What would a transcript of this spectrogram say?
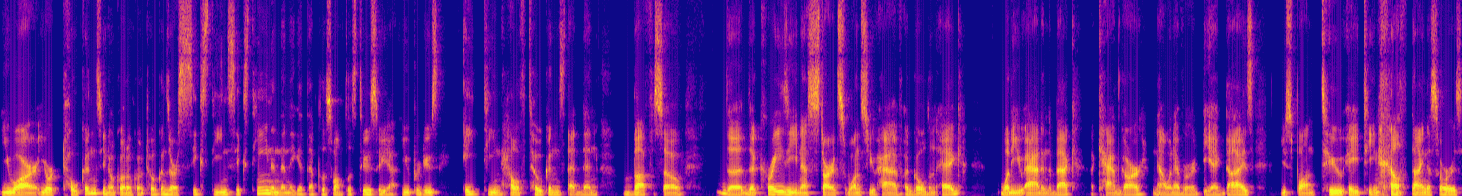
you are your tokens you know quote unquote tokens are 16 16 and then they get that plus one plus two so yeah you produce 18 health tokens that then buff so the the craziness starts once you have a golden egg what do you add in the back a khadgar now whenever the egg dies you spawn two 18 health dinosaurs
